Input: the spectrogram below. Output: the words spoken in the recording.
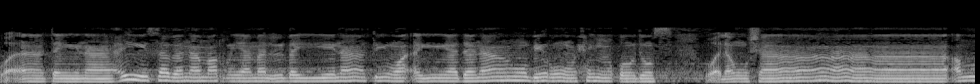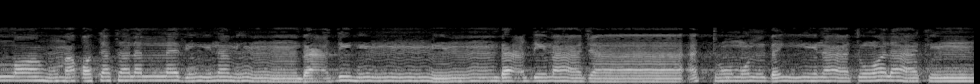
وآتينا عيسى بن مريم البينات وأيدناه بروح القدس ولو شاء الله ما قتتل الذين من بعدهم من بعد ما جاءتهم البينات ولكن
